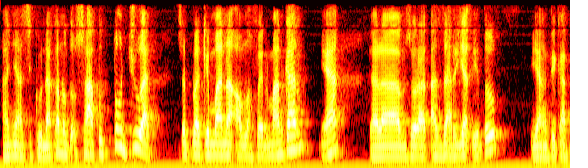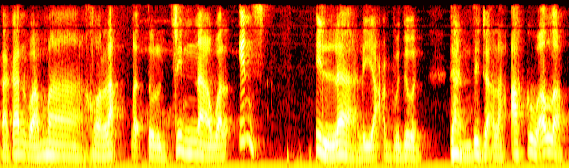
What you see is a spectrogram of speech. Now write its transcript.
hanya digunakan untuk satu tujuan sebagaimana Allah firmankan ya dalam surat Az-Zariyat itu yang dikatakan wa ma khalaqatul jinna wal ins illa liya'budun dan tidaklah aku Allah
